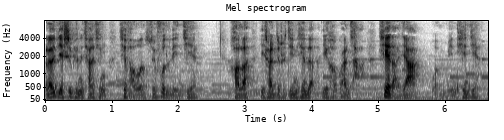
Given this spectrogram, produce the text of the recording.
了解视频的详情，请访问随附的链接。好了，以上就是今天的硬核观察，谢谢大家，我们明天见。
